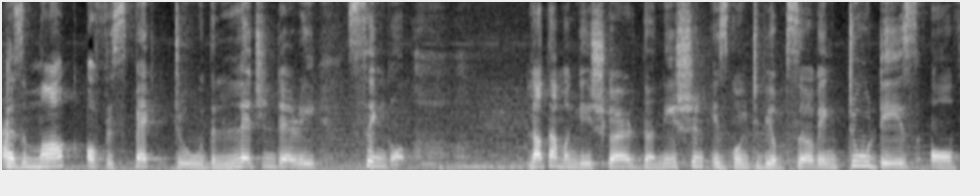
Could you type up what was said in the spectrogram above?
as a mark of respect to the legendary singer. Lata Mangeshkar, the nation is going to be observing two days of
